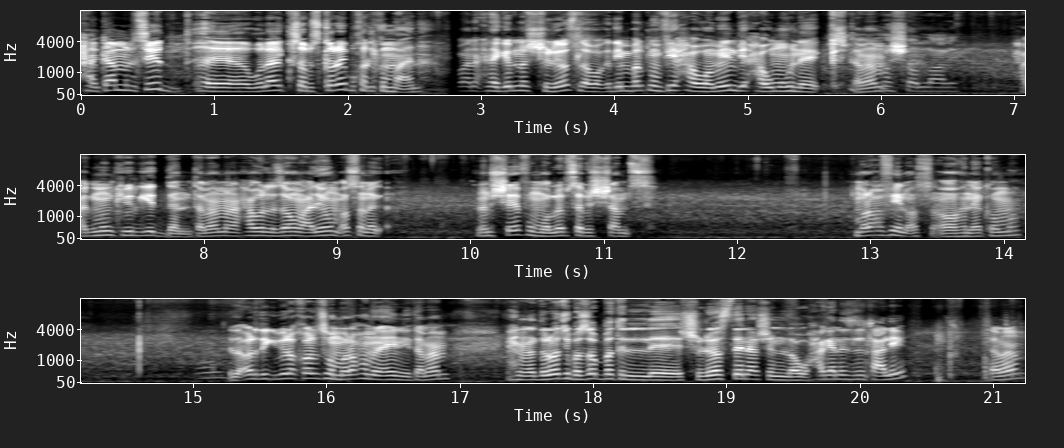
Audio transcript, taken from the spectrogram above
هنكمل صيد آه، و like و subscribe وخليكم معانا. طبعا إحنا جبنا الشرياس لو واخدين بالكم في حوامين بيحوموا هناك تمام؟ ما شاء الله عليك. حجمهم كبير جدا تمام؟ أنا هحاول أزوم عليهم. أصلا أنا مش شايفهم والله بسبب الشمس. هم راحوا فين أصلا؟ أه هناك هم الأرض كبيرة خالص هم راحوا من عيني تمام؟ إحنا دلوقتي بظبط ال- الشرياس تاني عشان لو حاجة نزلت عليه تمام؟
